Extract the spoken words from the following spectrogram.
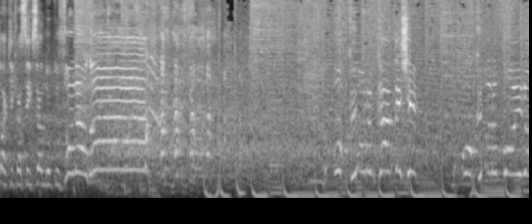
Dakika 89. Ronaldo! Okuyorum kardeşim. Okuyorum bu oyunu.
